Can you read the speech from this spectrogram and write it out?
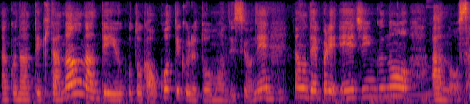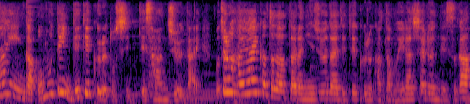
なくなってきたななんていうことが起こってくると思うんですよね。なのでやっぱりエイジングのあのサインが表に出てくる年って30代もちろん早い方だったら20代出てくる方もいらっしゃるんですが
